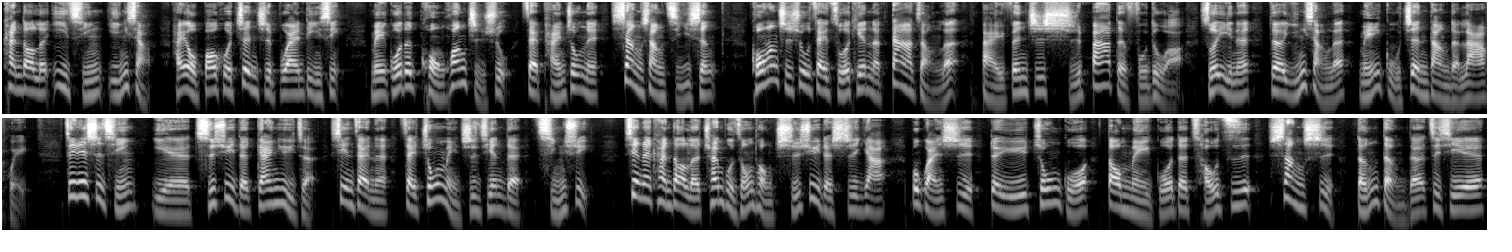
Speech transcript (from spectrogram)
看到了疫情影响。还有包括政治不安定性，美国的恐慌指数在盘中呢向上急升，恐慌指数在昨天呢大涨了百分之十八的幅度啊，所以呢的影响了美股震荡的拉回。这件事情也持续的干预着现在呢在中美之间的情绪。现在看到了川普总统持续的施压，不管是对于中国到美国的筹资、上市等等的这些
